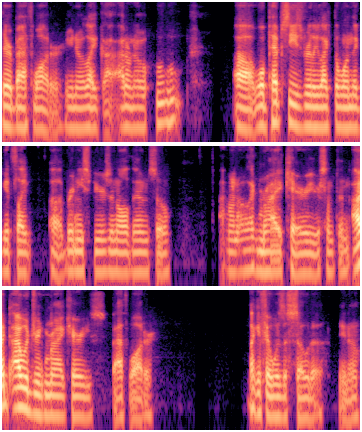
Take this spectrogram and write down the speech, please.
their bathwater. You know, like I don't know who, who uh well Pepsi's really like the one that gets like uh Britney Spears and all them, so I don't know, like Mariah Carey or something. I I would drink Mariah Carey's bathwater. Like if it was a soda, you know.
